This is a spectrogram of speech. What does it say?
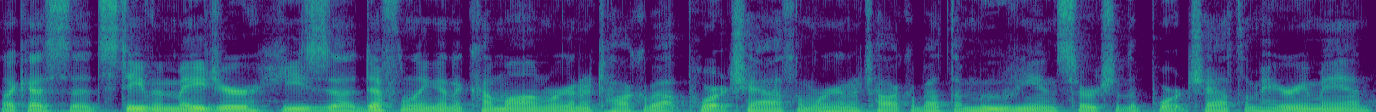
Like I said, Stephen Major, he's uh, definitely going to come on. We're going to talk about Port Chatham. We're going to talk about the movie In Search of the Port Chatham Hairy Man.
